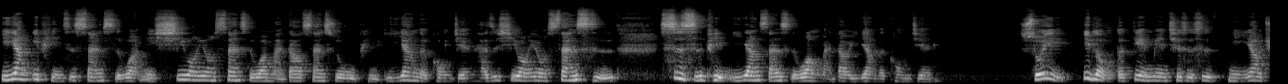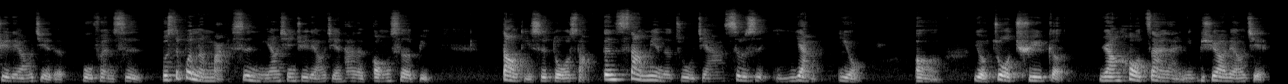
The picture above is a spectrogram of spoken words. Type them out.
一样一平是三十万，你希望用三十万买到三十五平一样的空间，还是希望用三十 四十平一样三十万买到一样的空间？所以一楼的店面其实是你要去了解的部分，是不是不能买？是你要先去了解它的公设比到底是多少，跟上面的住家是不是一样有呃有做区隔，然后再来你必须要了解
